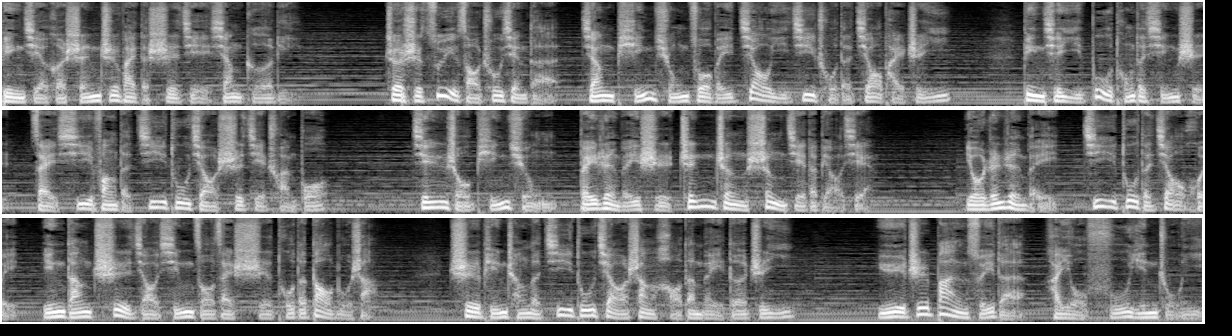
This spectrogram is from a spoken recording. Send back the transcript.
并且和神之外的世界相隔离。这是最早出现的将贫穷作为教义基础的教派之一，并且以不同的形式在西方的基督教世界传播。坚守贫穷被认为是真正圣洁的表现。有人认为，基督的教会应当赤脚行走在使徒的道路上，赤贫成了基督教上好的美德之一。与之伴随的还有福音主义。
